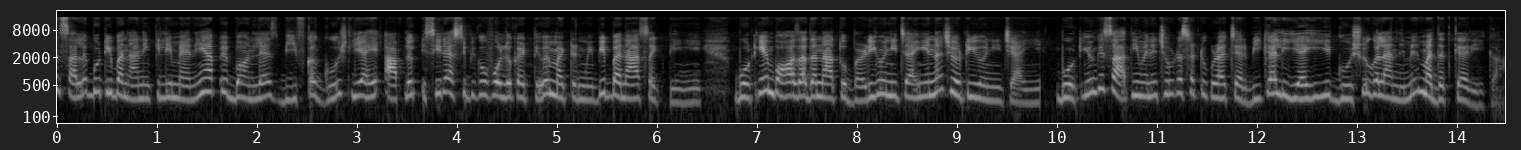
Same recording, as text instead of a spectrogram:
मसाला बोटी बनाने के लिए मैंने यहाँ पे बोनलेस बीफ का गोश्त लिया है। आप लोग इसी रेसिपी को फॉलो करते हुए मटन में भी बना सकते हैं। बोटियाँ बहुत ज़्यादा ना तो बड़ी होनी चाहिए, ना छोटी होनी चाहिए। बोटियों के साथ ही मैंने छोटा सा टुकड़ा चर्बी का लिया है। ये गोश्त को गलाने में मदद करेगा।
